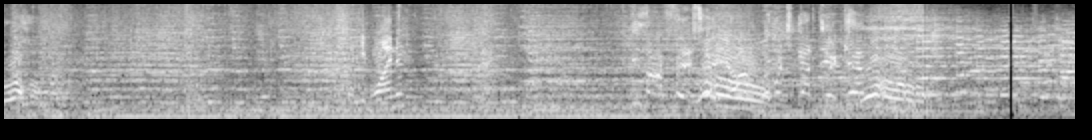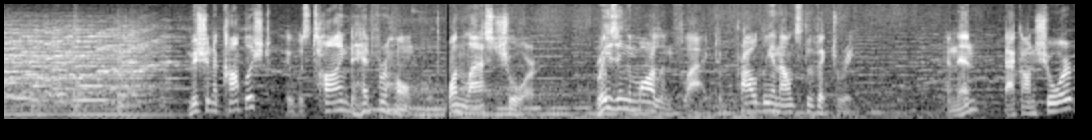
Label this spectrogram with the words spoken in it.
Whoa. Keep winding. He's our fish. Whoa. You. Look what you got there, Kevin. Mission accomplished, it was time to head for home with one last chore. Raising the marlin flag to proudly announce the victory. And then, back on shore,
